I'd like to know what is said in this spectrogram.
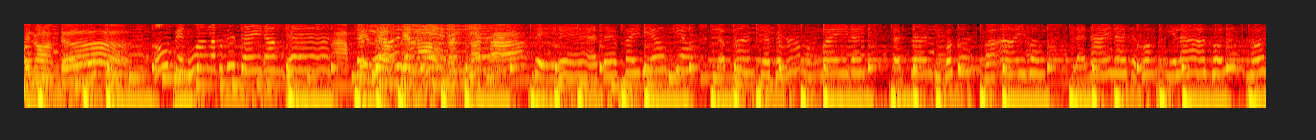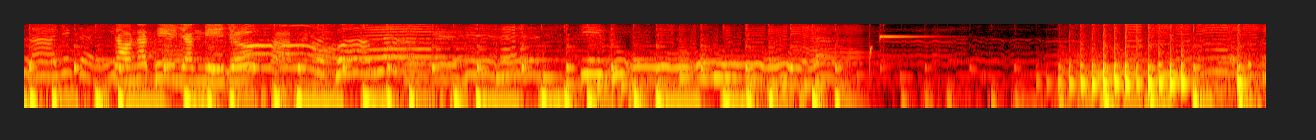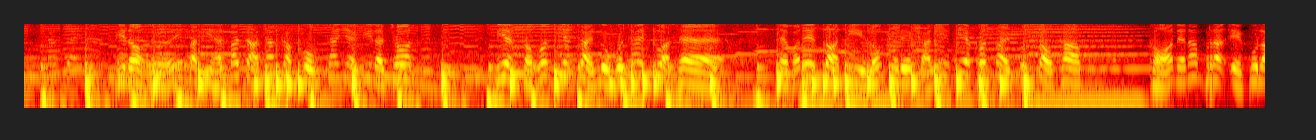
พี่น้องเด้อเขาเป็นห่วงแล้วก็ใจดำแท้อ่ไม่เลือกไม่เล่ากันนะคะแต่ไฟเดียวเกลียวแต่พานจะไปหาหมองไม่ได้ แต่เซินที่บ่เคยมาอายเบาและนายน่าจะคงมีลาเขาลืมเขาลายังใจเจ้าหน้าที่ยังมีเยอะค่ะพี่น้องที่ผู้พี่น้องเอ๋ยปฏิหารมาจากทางกับกลุ่มช่างใหญ่พี่ละชน เมียสองคนเพียงไก่ลูกผู้ชายตัวแท้แต่ว่าในตอนนี้ลงเสด็จกาลีเมียคนหน่อยตุ้เสาคำขอแนะนำพระเอกผู้รับ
